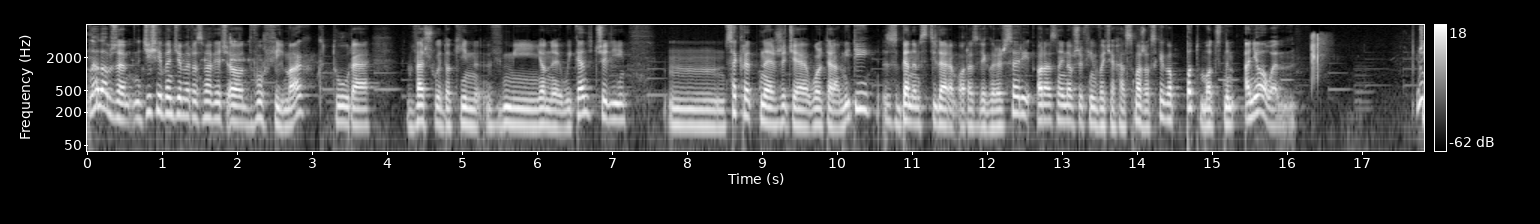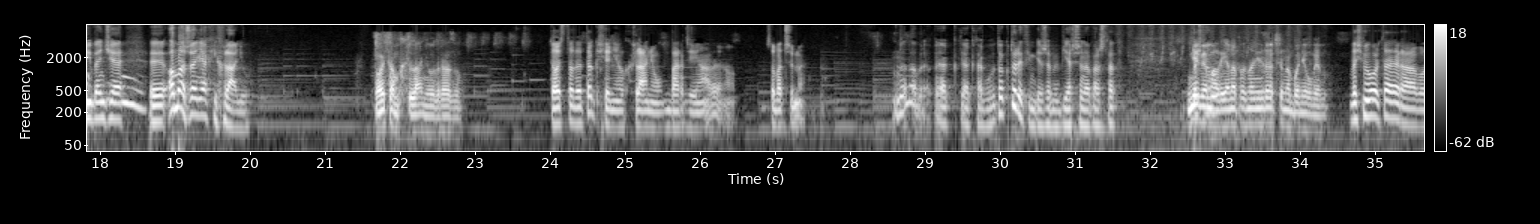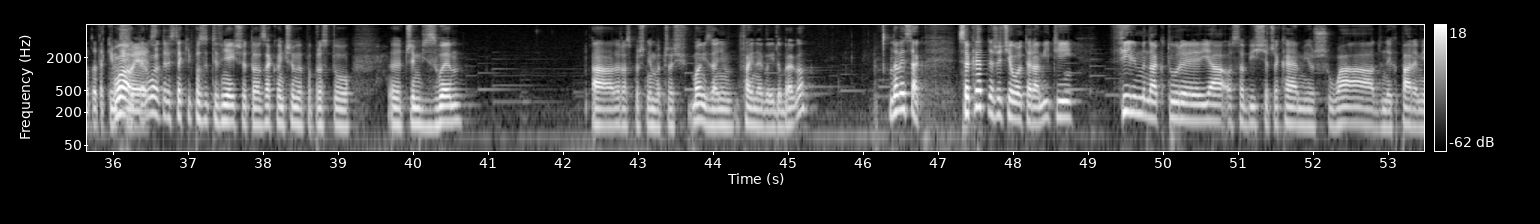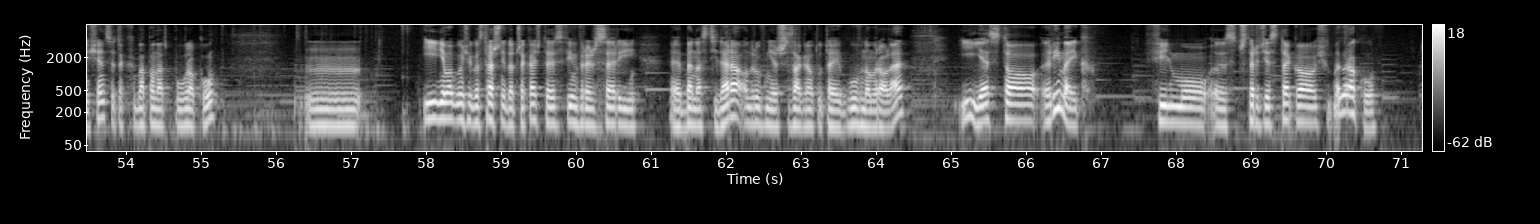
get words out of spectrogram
No dobrze, dzisiaj będziemy rozmawiać o dwóch filmach, które weszły do kin w miniony weekend, czyli mm, Sekretne życie Waltera Mitty z Benem Stillerem oraz w jego reżyserii oraz najnowszy film Wojciecha Smarzowskiego Pod mocnym aniołem. Czyli będzie y, o marzeniach i chlaniu. Oj tam chlaniu od razu. To jest o detoksie, nie o chlaniu bardziej, ale no, zobaczymy. No dobra, jak, jak tak było. To który film bierzemy pierwszy na warsztat? Nie Weźmy- wiem, ale ja na pewno nie zaczynam, bo nie umiem. Weźmy Waltera, bo to takie miłe Walter, jest. Walter jest taki pozytywniejszy, to zakończymy po prostu y, czymś złym, a rozpoczniemy od czegoś moim zdaniem fajnego i dobrego. No więc tak, Sekretne życie Waltera Mitty, film, na który ja osobiście czekałem już ładnych parę miesięcy, tak chyba ponad pół roku. Mm, I nie mogłem się go strasznie doczekać. To jest film w reżyserii e, Bena Stillera. On również zagrał tutaj główną rolę. I jest to remake filmu y, z 47 roku.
